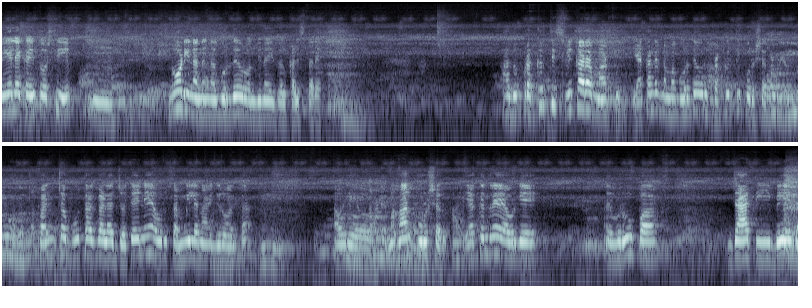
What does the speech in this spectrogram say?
ಮೇಲೆ ಕೈ ತೋರಿಸಿ ನೋಡಿ ನನ್ನನ್ನು ಗುರುದೇವ್ರು ಒಂದಿನ ಇದ್ರಲ್ಲಿ ಕಳಿಸ್ತಾರೆ. ಅದು ಪ್ರಕೃತಿ ಸ್ವೀಕಾರ ಮಾಡ್ತು. ಯಾಕಂದ್ರೆ ನಮ್ಮ ಗುರುದೇವರು ಪ್ರಕೃತಿ ಪುರುಷರು. ಪಂಚಭೂತಗಳ ಜೊತೆನೇ ಅವರು ಸಮ್ಮಿಲನ ಆಗಿರುವಂಥ ಅವರು ಮಹಾನ್ ಪುರುಷರು. ಯಾಕಂದರೆ ಅವ್ರಿಗೆ ರೂಪ ಜಾತಿ ಭೇದ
